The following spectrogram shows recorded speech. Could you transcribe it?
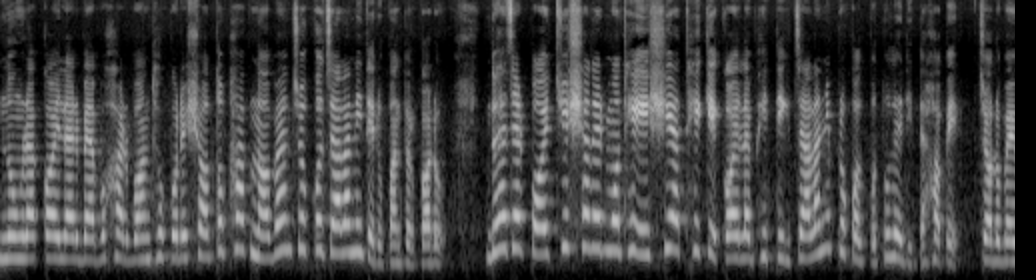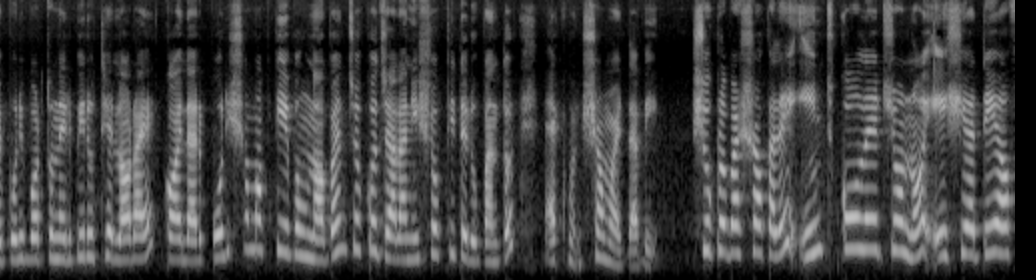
নোংরা কয়লার ব্যবহার বন্ধ করে শতভাগ নবায়নযোগ্য জ্বালানিতে রূপান্তর করো। দুই হাজার পঁয়ত্রিশ সালের মধ্যে এশিয়া থেকে কয়লা ভিত্তিক জ্বালানি প্রকল্প তুলে দিতে হবে। জলবায়ু পরিবর্তনের বিরুদ্ধে লড়াইয়ে কয়লার পরিসমাপ্তি এবং নবায়নযোগ্য জ্বালানি শক্তিতে রূপান্তর এখন সময়ের দাবি। শুক্রবার সকালে ইন্টকোলের জন্য এশিয়া ডে অফ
